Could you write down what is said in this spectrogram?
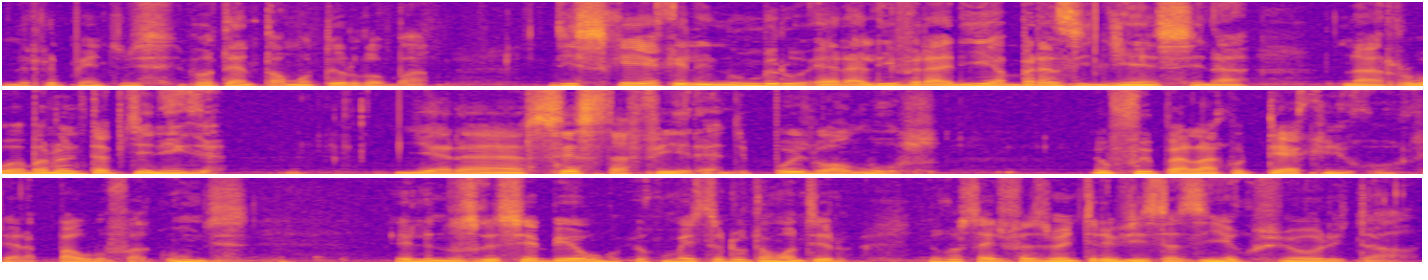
De repente disse, vou tentar o Monteiro Lobato. Disse que aquele número era a Livraria Brasiliense, na, na rua Barão de Itapetininga. E era sexta-feira, depois do almoço. Eu fui para lá com o técnico, que era Paulo Fagundes, ele nos recebeu, eu comecei, doutor Monteiro, eu gostaria de fazer uma entrevistazinha com o senhor e tal.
